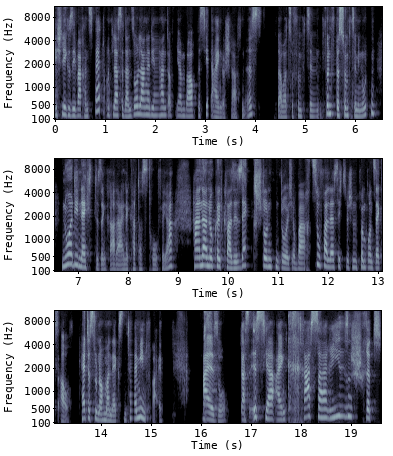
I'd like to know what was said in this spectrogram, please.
ich lege sie wach ins Bett und lasse dann so lange die Hand auf ihrem Bauch, bis sie eingeschlafen ist. Dauert so 15, 5 bis 15 Minuten. Nur die Nächte sind gerade eine Katastrophe, ja. Hanna nuckelt quasi sechs Stunden durch und wacht zuverlässig zwischen fünf und sechs auf. Hättest du noch mal nächsten Termin frei. Also, das ist ja ein krasser Riesenschritt,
